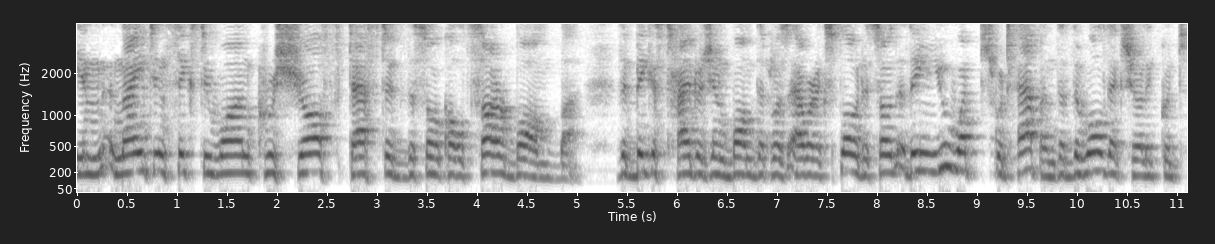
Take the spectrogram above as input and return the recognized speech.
In 1961, Khrushchev tested the so called Tsar bomb, the biggest hydrogen bomb that was ever exploded. So they knew what would happen, that the world actually could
